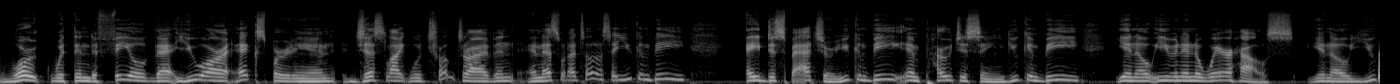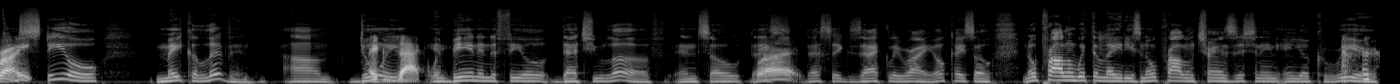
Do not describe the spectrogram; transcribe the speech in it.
work within the field that you are an expert in, just like with truck driving. And that's what I told him. I said, you can be a dispatcher, you can be in purchasing, you can be, you know, even in the warehouse, you know, you right. can still make a living um, doing exactly. and being in the field that you love. And so that's right. that's exactly right. Okay, so no problem with the ladies, no problem transitioning in your career.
